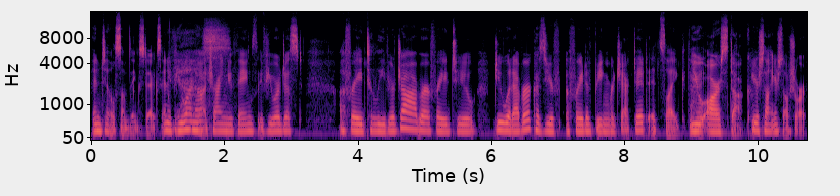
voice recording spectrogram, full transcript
until something sticks. And if you are not trying new things, if you are just afraid to leave your job or afraid to do whatever because you're afraid of being rejected, it's like You are stuck. you're selling yourself short.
